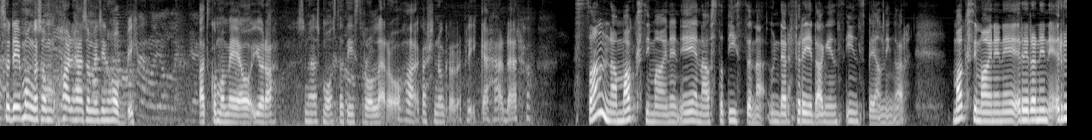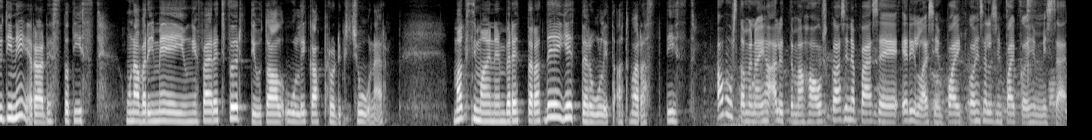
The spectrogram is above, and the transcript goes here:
så det är många som har det här som sin hobby att komma med och göra sådana här små statistroller och har kanske några repliker här där. Sanna Maximainen är en av statisterna under fredagens inspelningar. Maximainen är redan en rutinerad statist. Hon har varit med i ungefär ett 40-tal olika produktioner. Maximainen berättar att det är jätteroligt att vara statist. avustaminen on ihan älyttömän hauskaa. Siinä pääsee erilaisiin paikkoihin, sellaisiin paikkoihin, missä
